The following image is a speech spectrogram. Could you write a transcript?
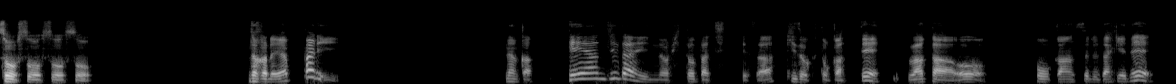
そうそうそうそう。だからやっぱり、なんか平安時代の人たちってさ、貴族とかって和歌を交換するだけで、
